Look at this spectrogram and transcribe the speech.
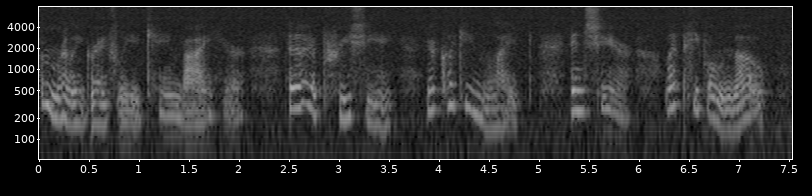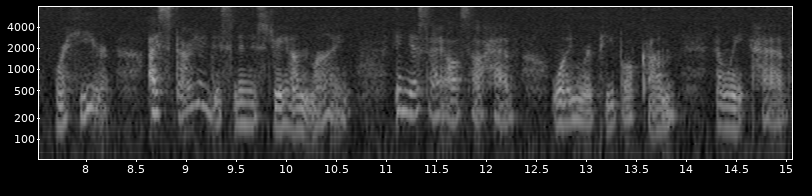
I'm really grateful you came by here and I appreciate you're clicking like and share. Let people know we're here. I started this ministry online. And yes, I also have one where people come and we have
